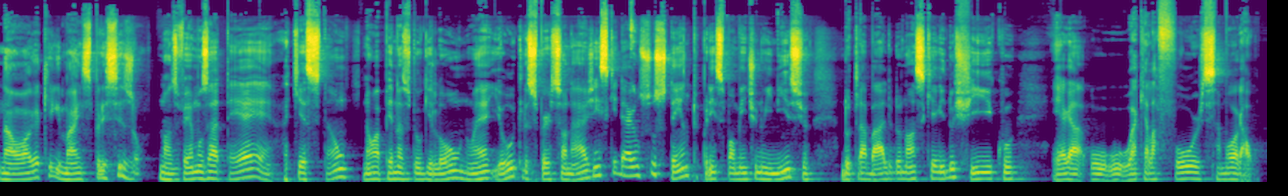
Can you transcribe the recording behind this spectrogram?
na hora que mais precisou. Nós vemos até a questão não apenas do Guilon, não é, e outros personagens que deram sustento, principalmente no início do trabalho do nosso querido Chico, era o, o aquela força moral.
